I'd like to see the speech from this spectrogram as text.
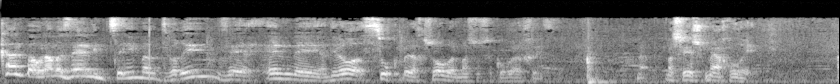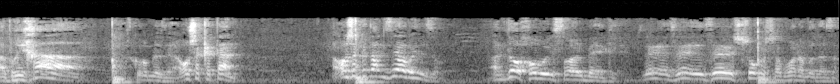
כאן בעולם הזה נמצאים הדברים, ואין, אה, אני לא עסוק בלחשוב על משהו שקורה אחרי זה. מה שיש מאחורי. הבריחה, איך קוראים לזה? הראש הקטן. הראש הקטן זה זו. על דו חובו ישראל בעגלה. זה, זה, זה שורש עוון עבודה זרה.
